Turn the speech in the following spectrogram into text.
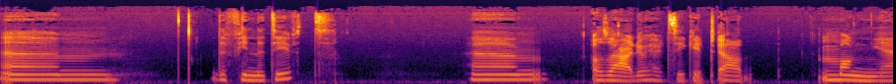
Um, definitivt. Um, og så er det jo helt sikkert ja, mange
